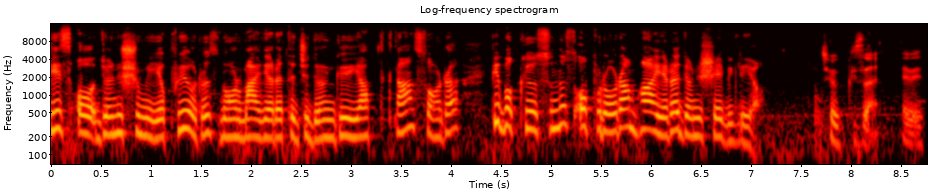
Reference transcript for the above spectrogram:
biz o dönüşümü yapıyoruz. Normal yaratıcı döngüyü yaptıktan sonra bir bakıyorsunuz o program hayıra dönüşebiliyor. Çok güzel. Evet.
